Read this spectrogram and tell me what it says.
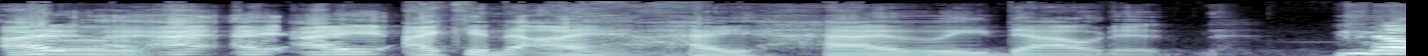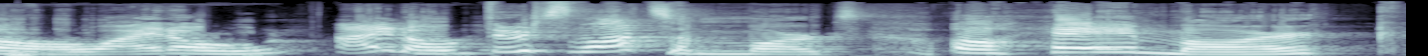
I. I, I, I, I can, I, I highly doubt it. No, I don't. I don't. There's lots of Marks. Oh, hey, Mark.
